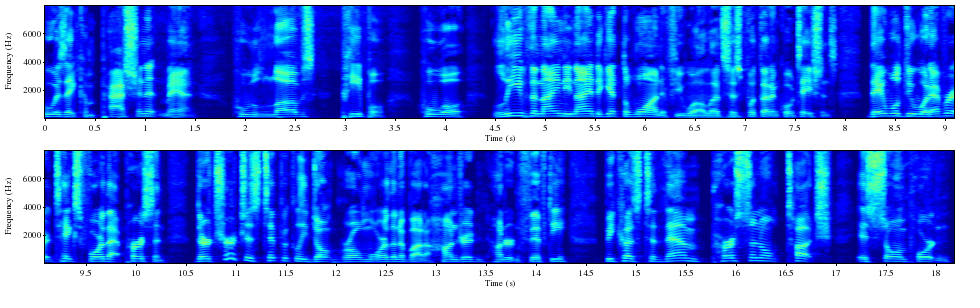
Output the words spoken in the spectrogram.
who is a compassionate man who loves people who will leave the 99 to get the one if you will. Mm-hmm. Let's just put that in quotations. They will do whatever it takes for that person. Their churches typically don't grow more than about 100 150 because to them personal touch is so important.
